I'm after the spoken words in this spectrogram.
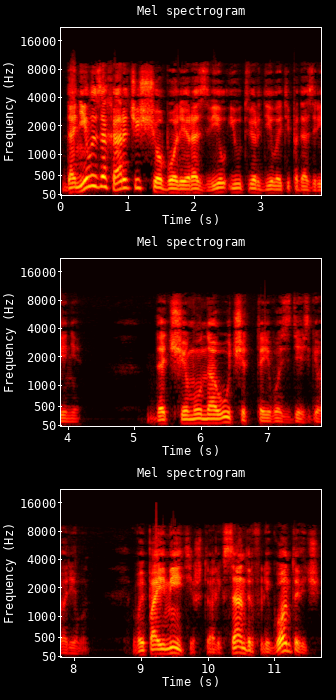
Данила Захарыч еще более развил и утвердил эти подозрения. «Да чему научит-то его здесь?» — говорил он. «Вы поймите, что Александр Флегонтович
